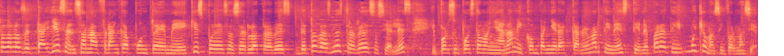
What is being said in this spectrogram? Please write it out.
todos los detalles en zonafranca.mx. Puedes hacerlo a través de todas nuestras redes sociales. Y por supuesto, mañana mi compañera Carmen Martínez tiene para ti mucho más información.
